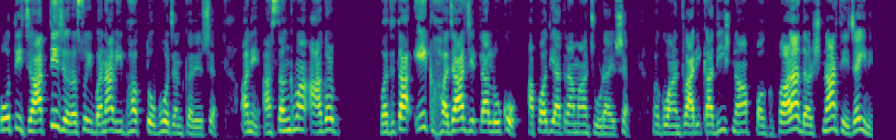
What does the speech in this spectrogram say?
પોતે જાતે જ રસોઈ બનાવી ભક્તો ભોજન કરે છે અને આ સંઘમાં આગળ વધતા એક હજાર જેટલા લોકો આ પદયાત્રામાં જોડાય છે. ભગવાન દ્વારિકાધીશના પગપાળા દર્શનાર્થે જઈને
